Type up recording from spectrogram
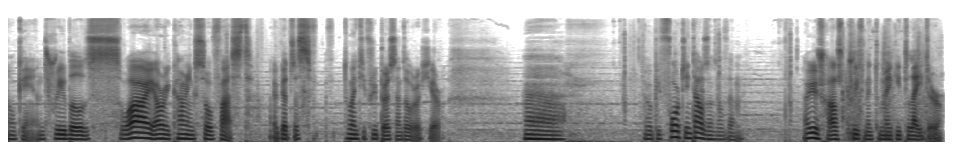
Okay, and rebels, why are you coming so fast? I've got just 23% over here. Uh, there will be 14,000 of them. I use harsh treatment to make it later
